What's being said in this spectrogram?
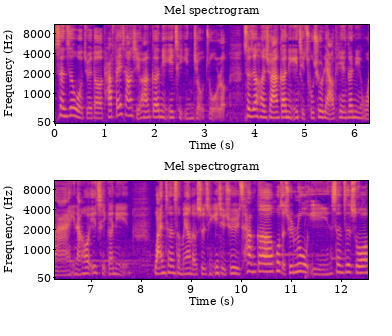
甚至我觉得他非常喜欢跟你一起饮酒作乐，甚至很喜欢跟你一起出去聊天、跟你玩，然后一起跟你。完成什么样的事情，一起去唱歌或者去露营，甚至说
